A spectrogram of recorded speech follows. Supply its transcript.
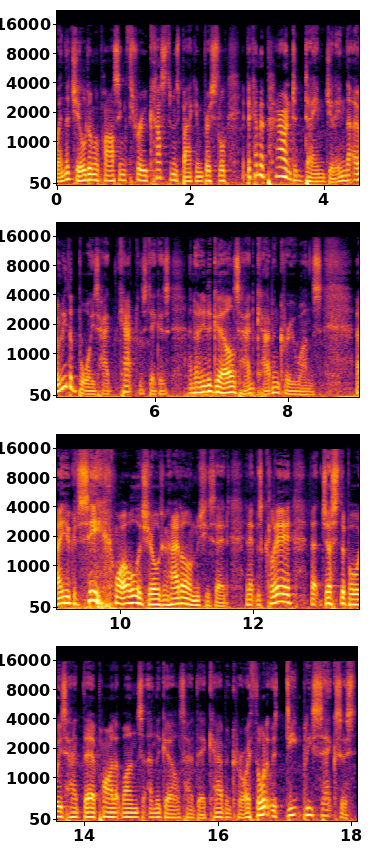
when the children were passing through customs back in Bristol, it became apparent to Dame Gillian that only the boys had captain stickers and only the girls had cabin crew ones. Uh, you could see what all the children had on them, she said, and it was clear that just the boys had their pilot ones and the girls had their cabin crew. I thought it was deeply sexist.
